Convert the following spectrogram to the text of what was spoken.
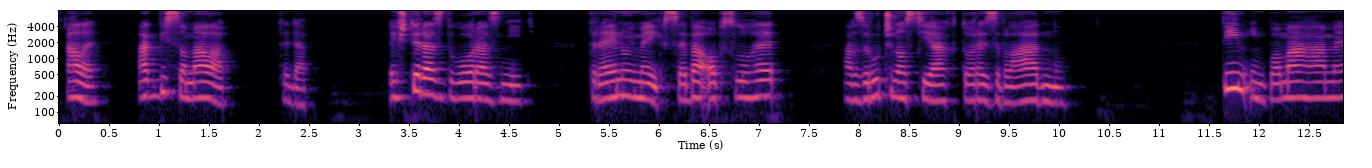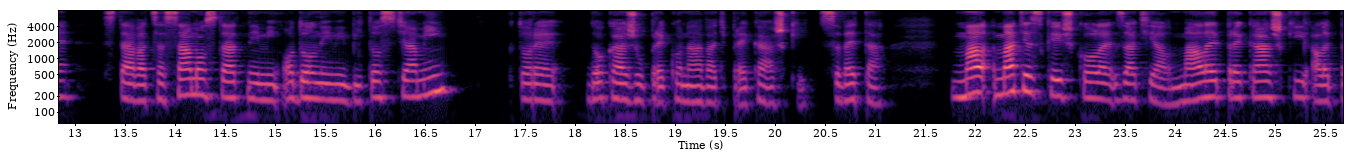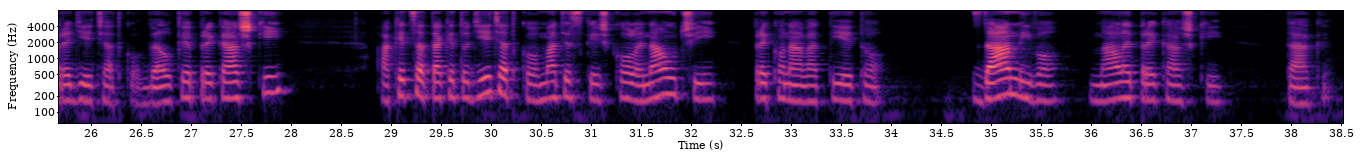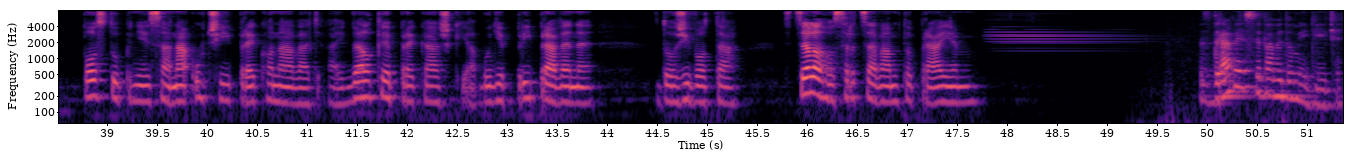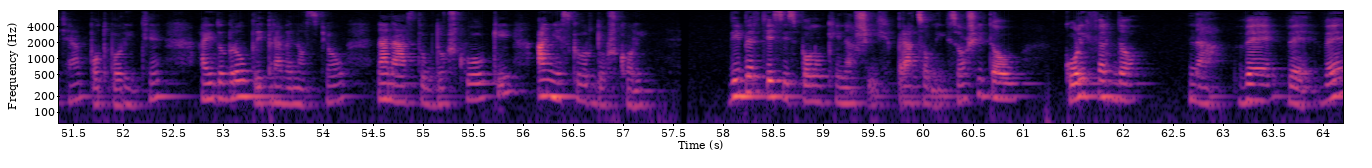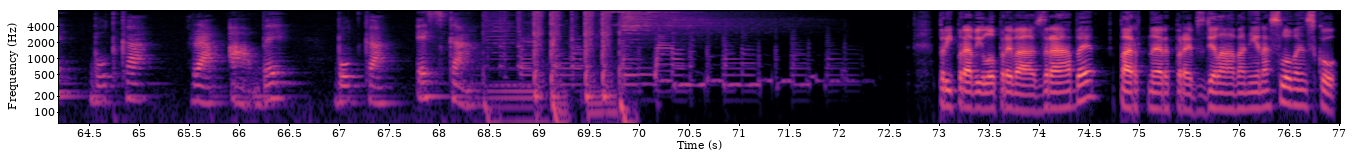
ale ak by som mala teda ešte raz dôrazniť, trénujme ich v seba obsluhe a v zručnostiach, ktoré zvládnu. Tým im pomáhame stávať sa samostatnými odolnými bytostiami, ktoré dokážu prekonávať prekážky sveta, ma- materskej škole zatiaľ malé prekážky, ale pre dieťatko veľké prekážky. A keď sa takéto dieťatko v materskej škole naučí prekonávať tieto zdánlivo malé prekážky, tak postupne sa naučí prekonávať aj veľké prekážky a bude pripravené do života. Z celého srdca vám to prajem. Zdravé sebavedomie dieťaťa podporíte aj dobrou pripravenosťou na nástup do škôlky a neskôr do školy. Vyberte si z ponuky našich pracovných zošitov Kuliferdo na www.raab.sk Pripravilo pre vás Rábe, partner pre vzdelávanie na Slovensku.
